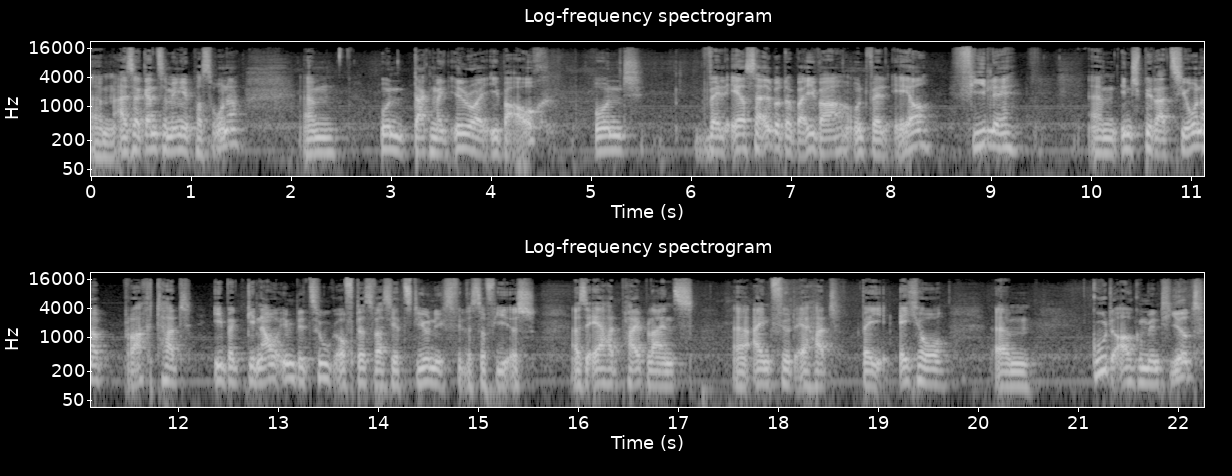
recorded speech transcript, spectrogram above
Ähm, also eine ganze Menge Personen. Ähm, und Doug McIlroy eben auch. Und weil er selber dabei war und weil er viele ähm, Inspirationen erbracht hat, eben genau in Bezug auf das, was jetzt Unix-Philosophie ist. Also er hat Pipelines äh, eingeführt. Er hat bei Echo ähm, gut argumentiert,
